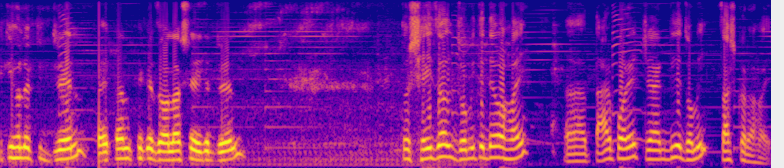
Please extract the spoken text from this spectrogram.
এটি হলো একটি ড্রেন। এখান থেকে জল আসে, এই যে ড্রেন। তো সেই জল জমিতে দেওয়া হয়। তারপরে ট্রাক দিয়ে জমি চাষ করা হয়।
